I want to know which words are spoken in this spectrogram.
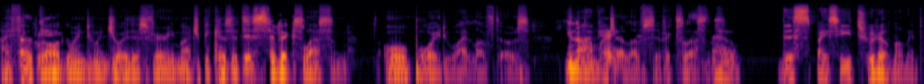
I think Okay. we're all going to enjoy this very much because it's a civics lesson. Oh boy, do I love those! You know how much I love civics lessons. So, this spicy Trudeau moment.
